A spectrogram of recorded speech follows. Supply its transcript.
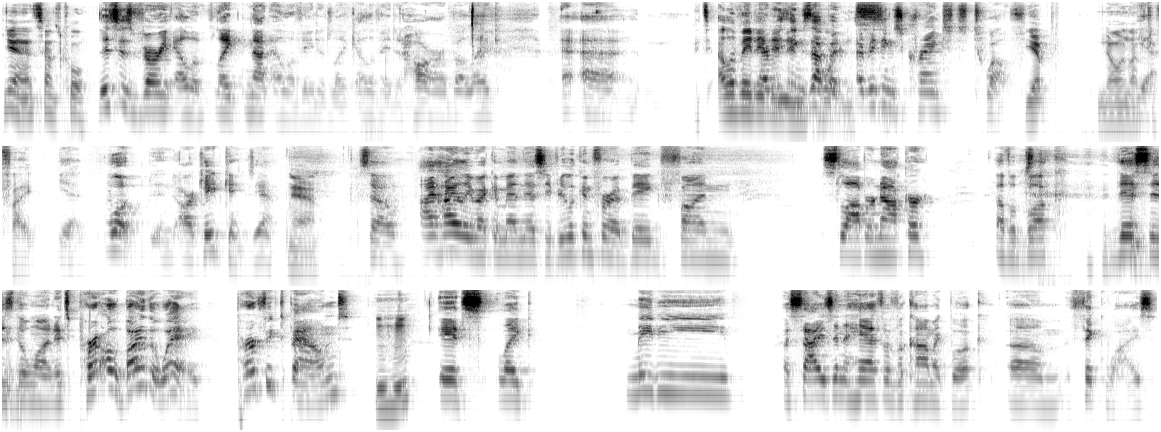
Yeah, that sounds cool. this is very ele- like not elevated like elevated horror, but like uh, It's elevated everything's in up. At, everything's cranked to twelve. Yep. No one left Yeah. to fight. Yeah. Well, in Arcade Kings, yeah. Yeah. So I highly recommend this if you're looking for a big, fun slobber knocker of a book. this is the one. It's per. Oh, by the way, perfect bound. Mm-hmm. It's like maybe a size and a half of a comic book, um, thick wise,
